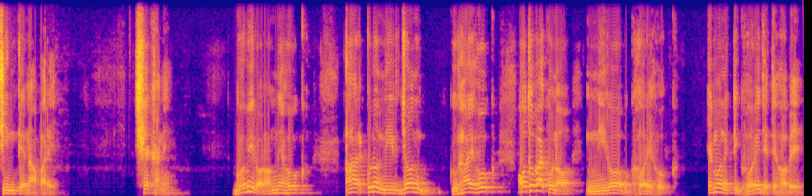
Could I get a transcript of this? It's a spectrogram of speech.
চিনতে না পারে। সেখানে গভীর অরণ্যে হোক, আর কোনো নির্জন গুহায় হোক, অথবা কোনো নীরব ঘরে হোক এমন একটি ঘরে যেতে হবে।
